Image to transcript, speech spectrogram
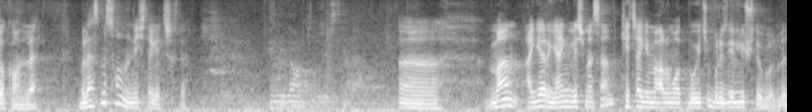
do'konlar. Bilasizmi soni nechtaga chiqdi? Ellikdan ortiq man agar yanglishmasam kechagi ma'lumot bo'yicha bir yuz ellik uchta bo'ldi.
